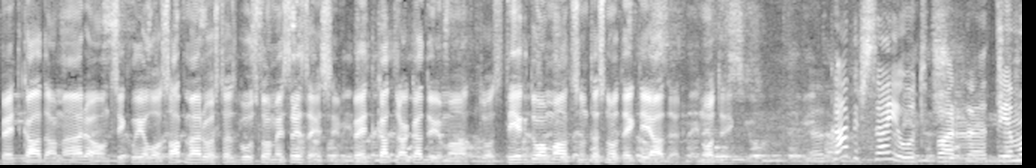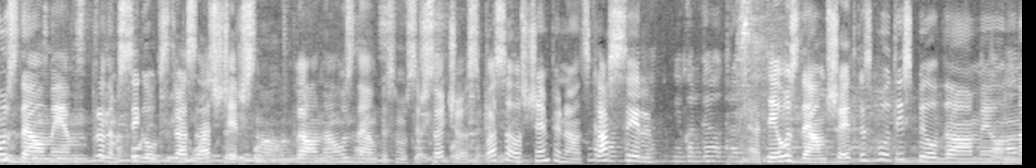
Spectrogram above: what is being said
Bet kādā mērā un cik lielos apmēros tas būs, to mēs redzēsim. Bet katrā gadījumā tos tiek domāts un tas noteikti jādara. Noteikti. Kāda ir sajūta par e, tiem uzdevumiem? Protams, Siguldas trasa atšķiras no galvenā uzdevuma, kas mums ir Sočos pasaules čempionāts. Kas ir tie uzdevumi šeit, kas būtu izpildāmi. Un,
